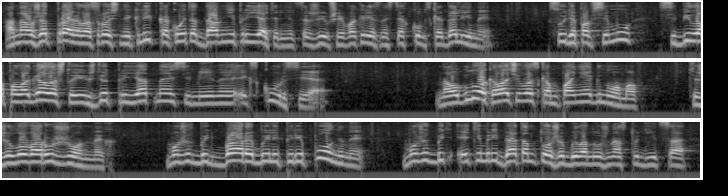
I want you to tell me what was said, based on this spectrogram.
Она уже отправила срочный клик какой-то давней приятельнице, жившей в окрестностях Кумской долины. Судя по всему, Сибила полагала, что их ждет приятная семейная экскурсия. На углу околачивалась компания гномов, тяжело вооруженных. Может быть, бары были переполнены, может быть, этим ребятам тоже было нужно остудиться –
